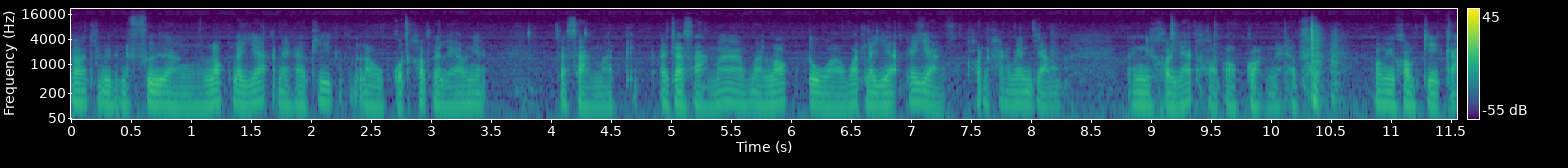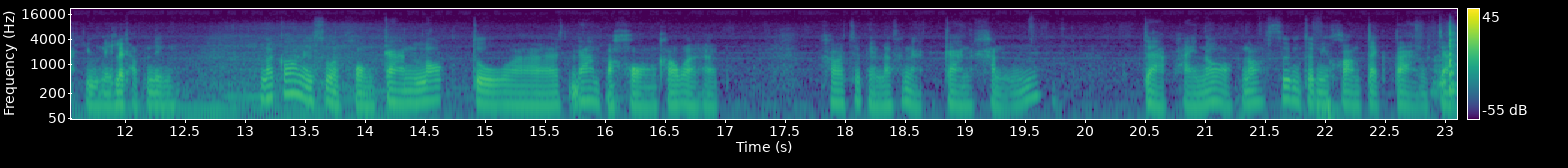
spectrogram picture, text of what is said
ก็จะมีเป็นเฟืองล็อกระยะนะครับ ที่เรากดเข้าไปแล้วเนี่ยจะสามารถจะสามารถมาล็อกตัววัดระยะได้อย่างค่อนข้างแม่นยำอันนี้ขออนุญาตถอดออกก่อนนะครับเพราะมีความเกะกะอยู่ในระดับหนึ่งแล้วก็ในส่วนของการล็อกตัวด้ามประคองเขาอะครับเขาจะเป็นลักษณะ การขันจากภายนอกเนาะซึ่งจะมีความแตกต่างจาก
